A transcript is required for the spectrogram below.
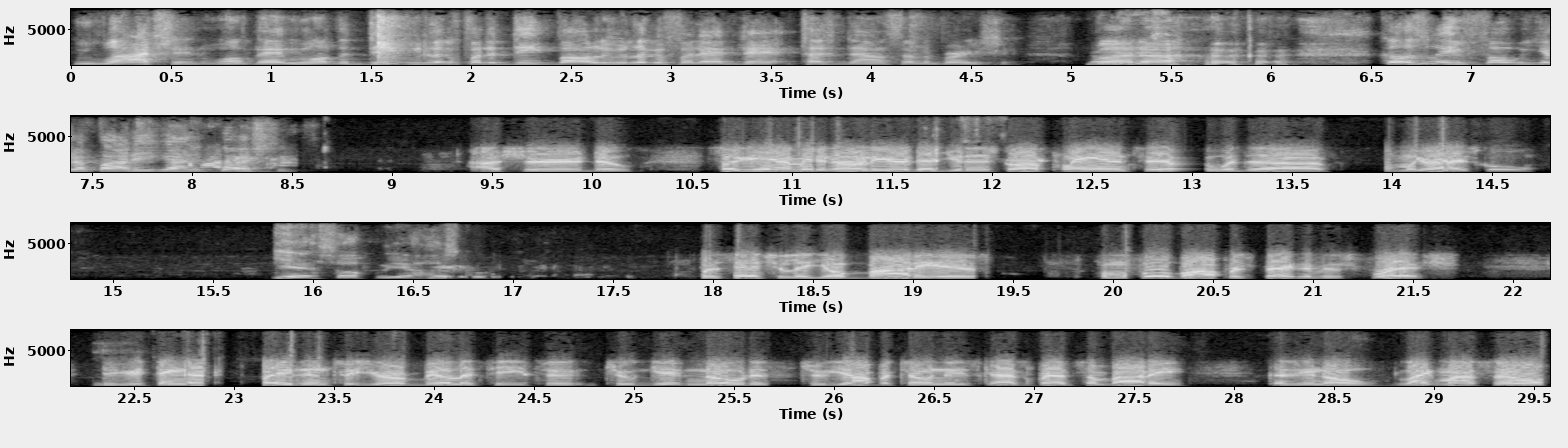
we watching. Want that? We want the deep. We looking for the deep ball, and we're looking for that da- touchdown celebration. Oh, But yeah. uh, Coach Lee, before we get up out of here, you got any questions? I sure do. So you had mentioned earlier that you didn't start playing until with the sophomore year high school. Yeah, sophomore year of high school. Essentially, your body is, from a football perspective, is fresh. Do you think that plays into your ability to to get noticed, to get opportunities, as compared to somebody? Because you know, like myself,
